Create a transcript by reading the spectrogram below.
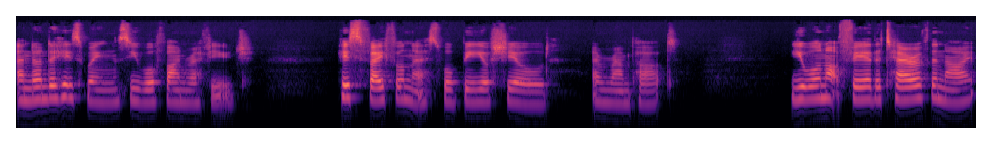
and under His wings you will find refuge. His faithfulness will be your shield and rampart. You will not fear the terror of the night,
